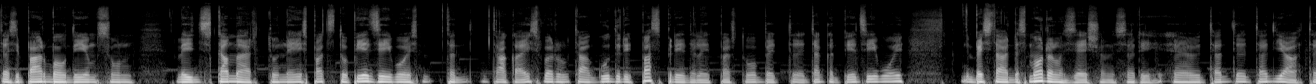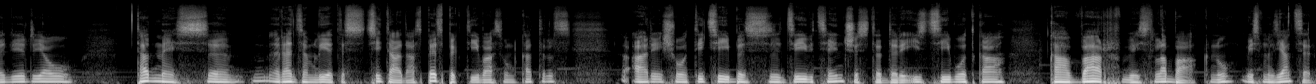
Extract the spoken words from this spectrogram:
tas ir pārbaudījums un līdz kamēr tu neesi pats to piedzīvojis, tad tā kā es varu tā gudri paspriedelēt par to, bet uh, tagad piedzīvoju bez tādas moralizēšanas arī, uh, tad, tad jā, tad ir jau, tad mēs uh, redzam lietas citādās perspektīvās un katrs arī šo ticības dzīvi cenšas tad arī izdzīvot kā kā var vislabāk, nu, vismaz jācer.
